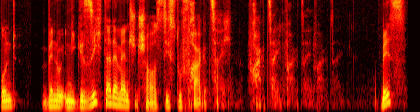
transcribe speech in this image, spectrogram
und wenn du in die Gesichter der Menschen schaust, siehst du Fragezeichen, Fragezeichen, Fragezeichen, Fragezeichen. Bis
